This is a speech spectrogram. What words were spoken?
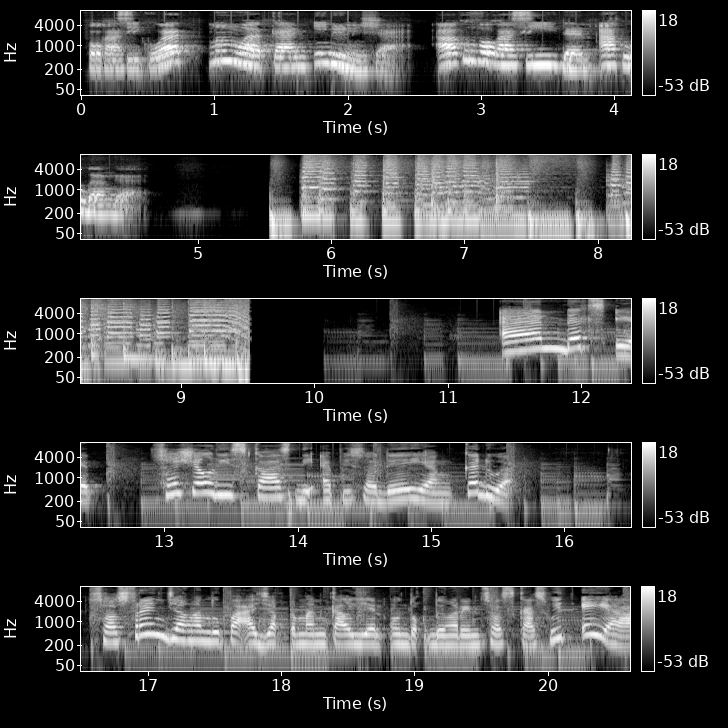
Vokasi kuat menguatkan Indonesia. Aku vokasi dan aku bangga. And that's it. Social Discuss di episode yang kedua. Sosfriend jangan lupa ajak teman kalian untuk dengerin Soskas with A ya.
